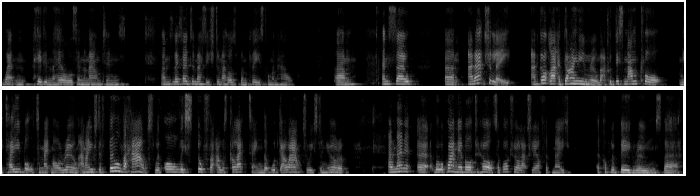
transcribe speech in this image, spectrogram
went and hid in the hills, in the mountains, and they sent a message to my husband, please come and help. Um, and so um, I'd actually, I'd got like a dining room that I could dismantle my table to make more room. And I used to fill the house with all this stuff that I was collecting that would go out to Eastern Europe. And then uh, we were quite near Bawtry Hall. So Bawtry Hall actually offered me a couple of big rooms there.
